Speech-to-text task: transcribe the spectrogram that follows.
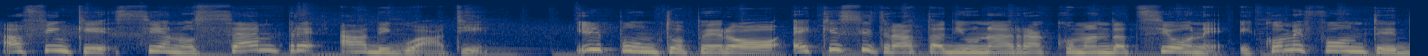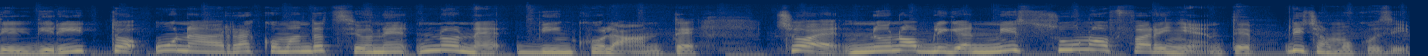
affinché siano sempre adeguati. Il punto però è che si tratta di una raccomandazione e come fonte del diritto una raccomandazione non è vincolante, cioè non obbliga nessuno a fare niente, diciamo così.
